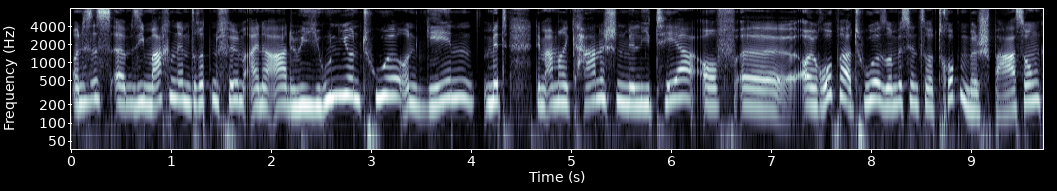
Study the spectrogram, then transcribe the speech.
Und es ist, äh, sie machen im dritten Film eine Art Reunion-Tour und gehen mit dem amerikanischen Militär auf äh, Europatour, so ein bisschen zur Truppenbespaßung.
